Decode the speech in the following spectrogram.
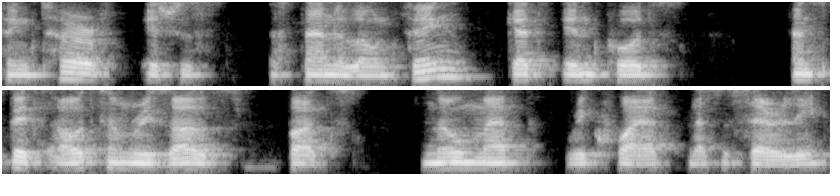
thing turf is just a standalone thing, gets inputs and spits out some results, but no map required necessarily.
